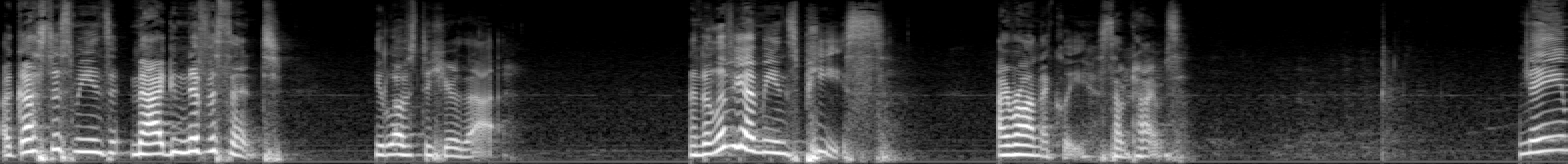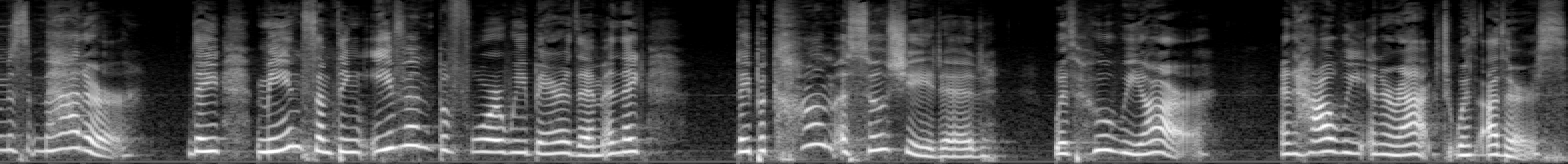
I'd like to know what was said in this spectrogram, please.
Augustus means magnificent. He loves to hear that. And Olivia means peace ironically, sometimes. Names matter. They mean something even before we bear them, and they, they become associated with who we are and how we interact with others,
